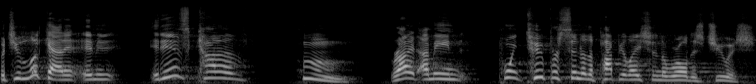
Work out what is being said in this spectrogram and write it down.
but you look at it, I mean, it is kind of, hmm, right? I mean, 0.2% of the population in the world is Jewish.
